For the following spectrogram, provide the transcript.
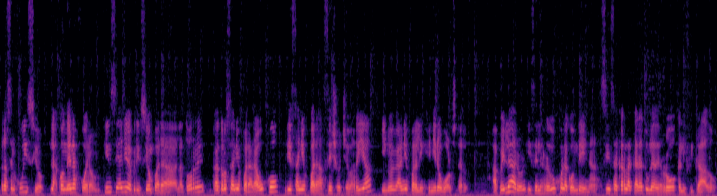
Tras el juicio, las condenas fueron 15 años de prisión para La Torre, 14 años para Araujo, 10 años para Sello Echeverría y 9 años para el ingeniero Bolster. Apelaron y se les redujo la condena, sin sacar la carátula de robo calificado.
